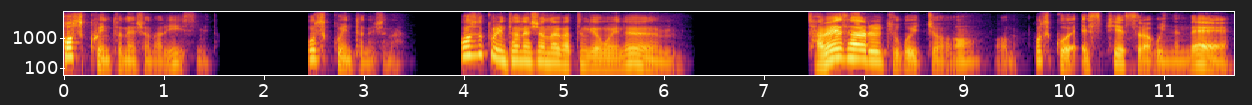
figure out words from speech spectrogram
포스코 인터내셔널이 있습니다. 포스코 인터내셔널. 포스코 인터내셔널 같은 경우에는 자회사를 두고 있죠. 어, 포스코 SPS라고 있는데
